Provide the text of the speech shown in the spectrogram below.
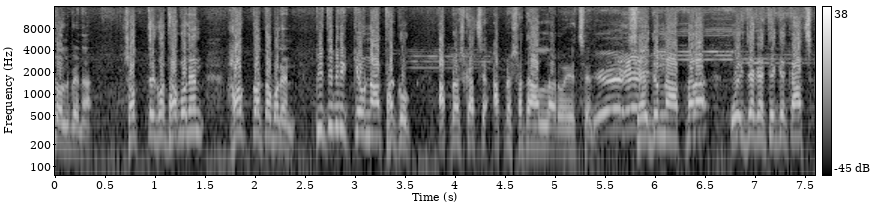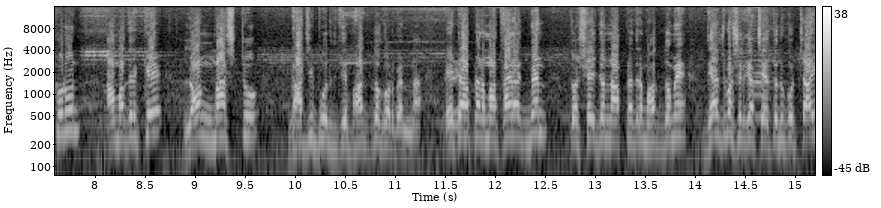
চলবে না। সত্যের কথা বলেন, হক কথা বলেন, পৃথিবীর কেউ না থাকুক, আপনার কাছে আপনার সাথে আল্লাহ রয়েছেন। সেই জন্য আপনারা ওই জায়গা থেকে কাজ করুন, আমাদেরকে লং মার্চ টু গাজীপুর দিতে বাধ্য করবেন না। এটা আপনারা মাথায় রাখবেন। তো সেই জন্য আপনাদের মাধ্যমে দেশবাসীর কাছে এতটুকু চাই,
